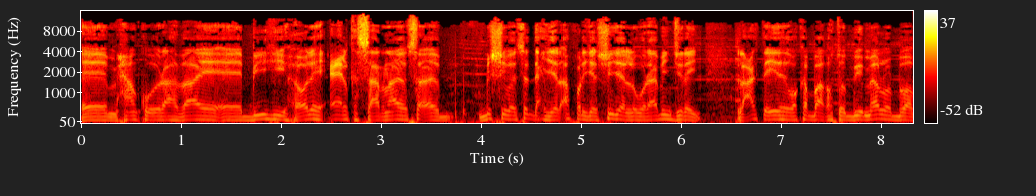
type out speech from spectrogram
maxaan ku idhaahdaaye biyihii xoolihii ceelka saarnaayo bishiiba saddex jeer afar jeer shan jeer la waraabin jiray. Lacagta iyada waa ka baaqato meel walba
